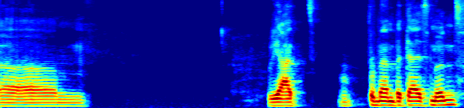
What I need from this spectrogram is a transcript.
Um, we had remember Desmond.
